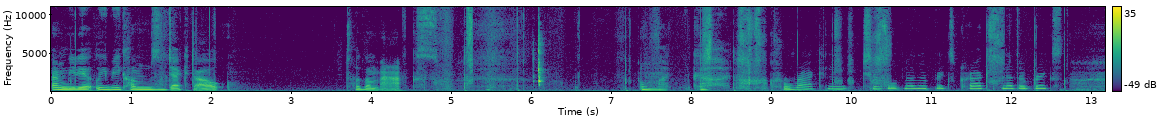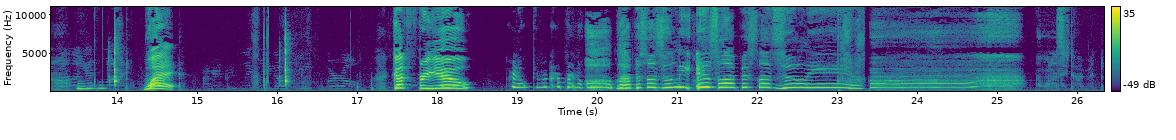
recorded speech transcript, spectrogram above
Immediately becomes decked out to the max. Oh my god cracked chiseled nether bricks, cracked nether bricks. What? Good for you. I don't give a crap right now. Lapis lazuli is lapis lazuli. I want to see diamond.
